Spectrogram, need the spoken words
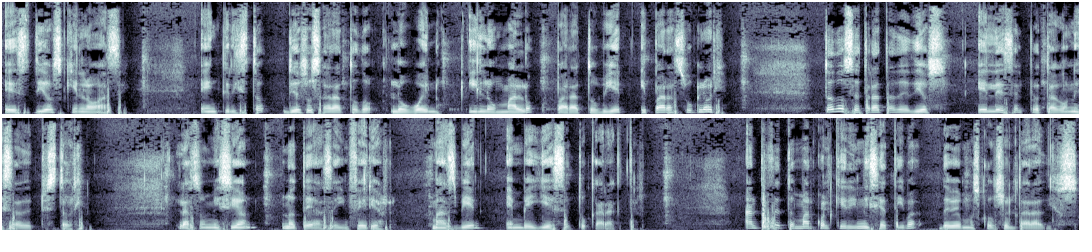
Es Dios quien lo hace. En Cristo Dios usará todo lo bueno y lo malo para tu bien y para su gloria. Todo se trata de Dios. Él es el protagonista de tu historia. La sumisión no te hace inferior, más bien embellece tu carácter. Antes de tomar cualquier iniciativa debemos consultar a Dios.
